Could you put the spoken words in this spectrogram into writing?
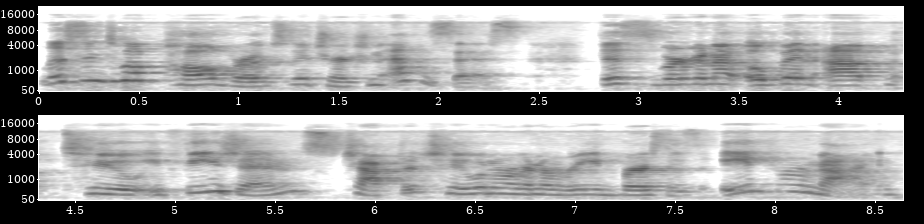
Listen to what Paul wrote to the church in Ephesus. This we're going to open up to Ephesians chapter 2 and we're going to read verses 8 through 9.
